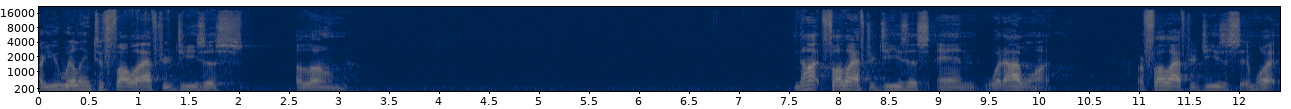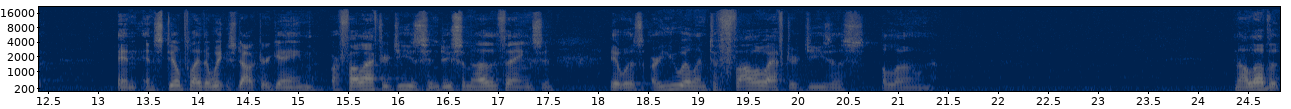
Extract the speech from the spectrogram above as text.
Are you willing to follow after Jesus alone? Not follow after Jesus and what I want, or follow after Jesus and what and, and still play the witch doctor game or follow after Jesus and do some other things. And it was, are you willing to follow after Jesus alone? And I love the,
